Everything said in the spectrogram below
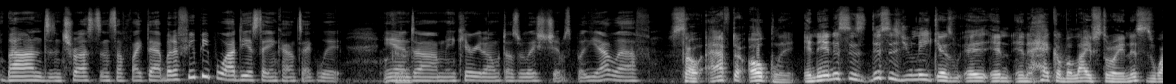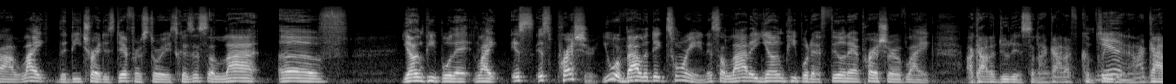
bonds and trust and stuff like that. But a few people I did stay in contact with, and um, and carried on with those relationships. But yeah, I left. So after Oakland, and then this is this is unique as in, in a heck of a life story, and this is why I like the Detroit is different stories because it's a lot of young people that like it's it's pressure. You were valedictorian. It's a lot of young people that feel that pressure of like I got to do this and I got to complete Yeah. it and I got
